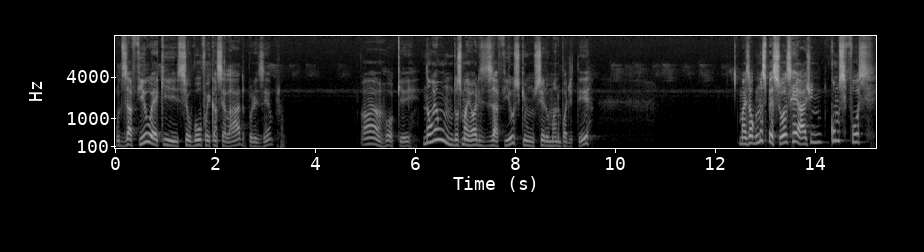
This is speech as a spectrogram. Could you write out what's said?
O desafio é que seu voo foi cancelado, por exemplo. Ah, ok. Não é um dos maiores desafios que um ser humano pode ter, mas algumas pessoas reagem como se fosse.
